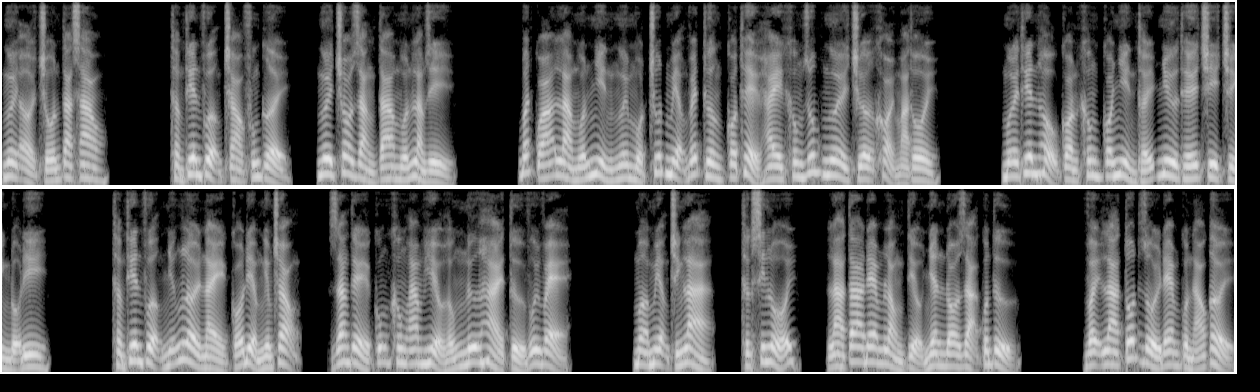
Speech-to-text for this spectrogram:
Ngươi ở trốn ta sao? Thẩm Thiên Phượng chào phúng cười, ngươi cho rằng ta muốn làm gì? Bất quá là muốn nhìn ngươi một chút miệng vết thương có thể hay không giúp ngươi chữa khỏi mà thôi. Mười thiên hậu còn không có nhìn thấy như thế chi trình độ đi. Thẩm Thiên Phượng những lời này có điểm nghiêm trọng, Giang Tể cũng không am hiểu hống nữ hải tử vui vẻ. Mở miệng chính là, thực xin lỗi, là ta đem lòng tiểu nhân đo dạ quân tử. Vậy là tốt rồi đem quần áo cởi,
